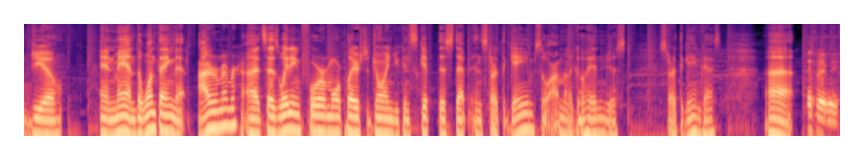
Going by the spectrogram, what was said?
Gio, and man, the one thing that I remember, uh, it says waiting for more players to join. You can skip this step and start the game. So I'm gonna go ahead and just start the game, guys. Uh, That's baby.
